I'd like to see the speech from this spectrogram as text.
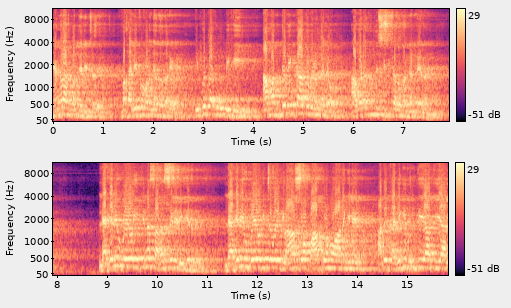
ഞങ്ങളാണ് മദ്യപിച്ചത്. അപ്പൊ ഖലീഫ പറഞ്ഞതെന്നറിയോ ഇബദ ബിഹി ആ മദ്യപിക്കാത്തവരുണ്ടല്ലോ അവിടെ നിന്ന് ശിക്ഷ തുടങ്ങട്ടെ എന്നാണ്. ലഹരി ഉപയോഗിക്കുന്ന സദസ്സിലിരിക്കരുത്. ലഹരി ഉപയോഗിച്ച ഒരു ഗ്ലാസോ പാത്രമോ ആണെങ്കിൽ അത് കഴുകി വൃത്തിയാക്കിയാൽ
